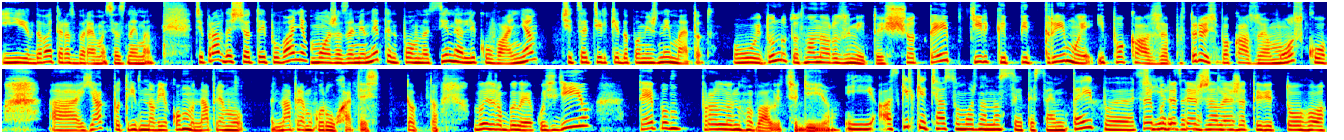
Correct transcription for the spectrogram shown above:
і давайте розберемося з ними. Чи правда, що тейпування може замінити повноцінне лікування, чи це тільки допоміжний метод? Ой, ну, ну тут головне розуміти, що тейп тільки підтримує і показує, повторюсь, показує мозку, е, як потрібно в якому напряму, напрямку рухатись. Тобто, ви зробили якусь дію, тейпом пролонгували цю дію. І а скільки часу можна носити сам тейп? Е, Це Чи буде теж залежати від того,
